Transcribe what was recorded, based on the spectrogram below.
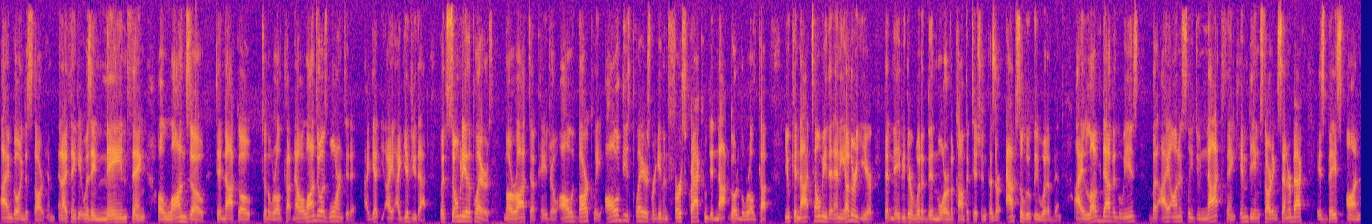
I'm going to start him. And I think it was a main thing. Alonso did not go to the World Cup. Now, Alonso has warranted it. I get, I, I give you that. But so many of the players, Morata, Pedro, all of Barkley, all of these players were given first crack who did not go to the World Cup. You cannot tell me that any other year that maybe there would have been more of a competition because there absolutely would have been. I love David Luiz, but I honestly do not think him being starting center back is based on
